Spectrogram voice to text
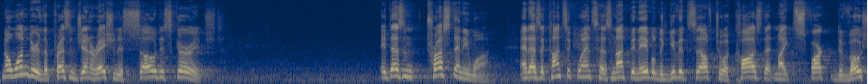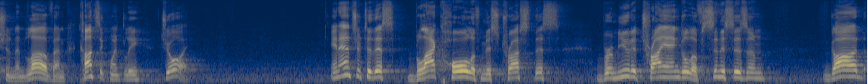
No wonder the present generation is so discouraged. It doesn't trust anyone and as a consequence has not been able to give itself to a cause that might spark devotion and love and consequently joy. In answer to this black hole of mistrust, this Bermuda triangle of cynicism, God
